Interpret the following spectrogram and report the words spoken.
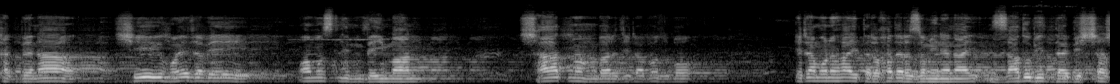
থাকবে না, সে হয়ে যাবে অমুসলিম বেঈমান। সাত নম্বর যেটা বলব, এটা মনে হয় তার হদার জমিনে নাই, জাদুবিদ্যায় বিশ্বাস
